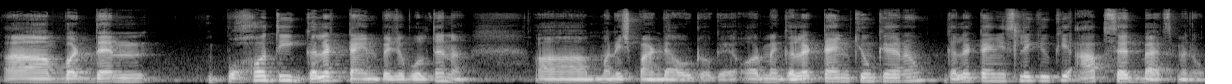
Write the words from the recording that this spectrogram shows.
But then बहुत ही गलत टाइम पे जो बोलते हैं ना मनीष पांडे आउट हो गए। और मैं गलत टाइम क्यों कह रहा हूँ? गलत टाइम इसलिए क्योंकि आप सेट बैट्समैन हो।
